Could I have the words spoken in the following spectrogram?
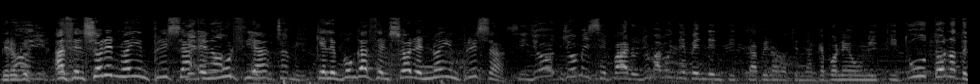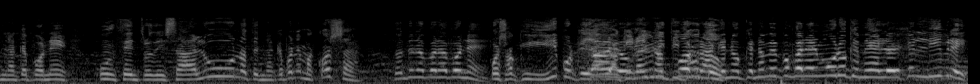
Pero No, que y- ascensores no hay empresa en no- Murcia que le ponga ascensores, no hay empresa. Si yo, yo me separo, yo me hago independentista, pero no tendrán que poner un instituto, no tendrán que poner un centro de salud, no tendrán que poner más cosas. ¿Dónde nos van a poner? Pues aquí, porque Claro, aquí no hay un una instituto. porra, que, no, que no me pongan el muro, que me lo dejen libre.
